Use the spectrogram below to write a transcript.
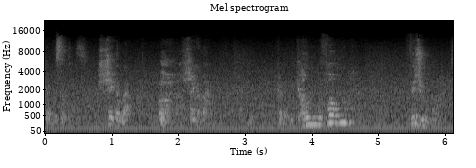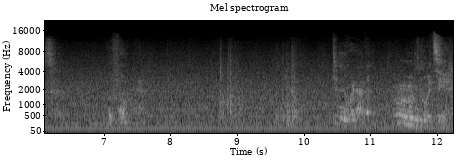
facilities. Shake them out. Ugh, shake them out. Gonna become the phone. Visualize the phone. Didn't have it. Ugh, Didn't quite see it.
